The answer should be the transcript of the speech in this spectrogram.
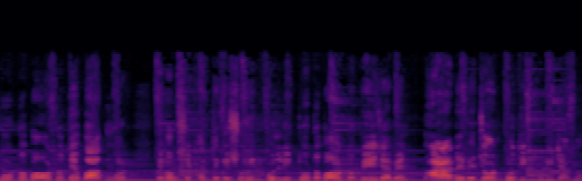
টোটো বা অটোতে বাগমোড় এবং সেখান থেকে শহীদপল্লী টোটো বা অটো পেয়ে যাবেন। ভাড়া নেবে জনপ্রতি কুড়ি টাকা।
